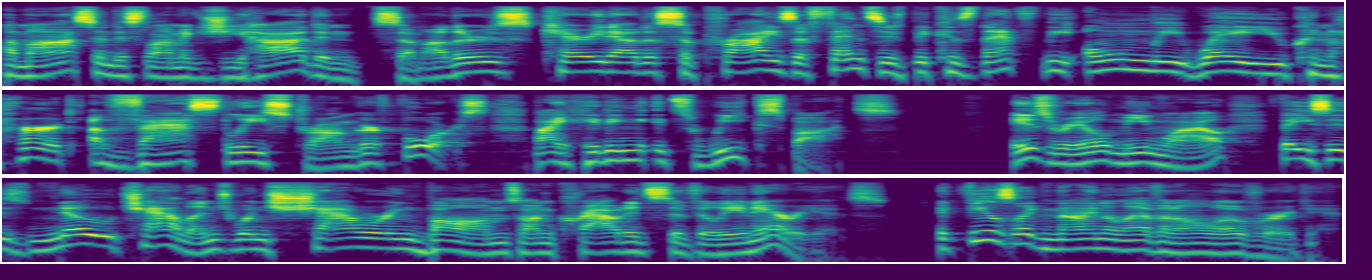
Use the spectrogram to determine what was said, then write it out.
Hamas and Islamic Jihad and some others carried out a surprise offensive because that's the only way you can hurt a vastly stronger force, by hitting its weak spots. Israel, meanwhile, faces no challenge when showering bombs on crowded civilian areas. It feels like 9 11 all over again.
